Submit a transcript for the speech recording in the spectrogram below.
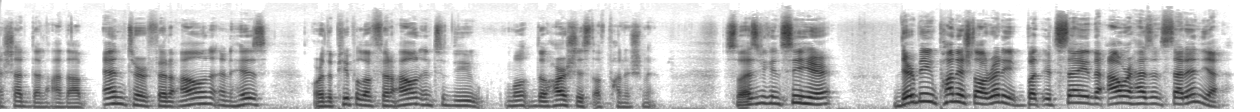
ashad al-adab." Enter Fir'aun and his, or the people of Fir'aun, into the the harshest of punishment. So as you can see here, they're being punished already, but it's saying the hour hasn't set in yet.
